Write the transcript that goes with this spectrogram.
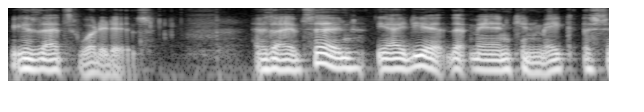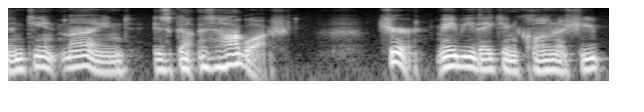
because that's what it is. As I have said, the idea that man can make a sentient mind is, is hogwash. Sure, maybe they can clone a sheep,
